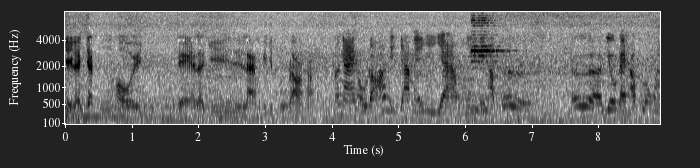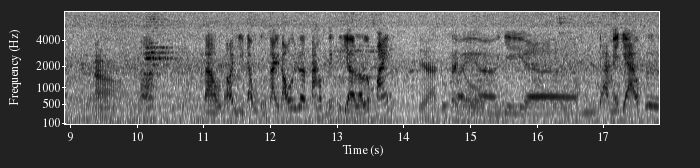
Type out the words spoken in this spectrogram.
vậy là chắc hồi trẻ là dì làm cái dịch vụ đó hả? Nói ngay hồi đó thì cha mẹ gì giàu gì đi học cứ, cứ ờ, vô đại học luôn mà. À. Đó. Đầu đó gì đậu tú tài đôi đó ta không biết bây giờ là lớp mấy. Dạ tú tài rồi đô ờ, vì ờ, cha mẹ giàu cứ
